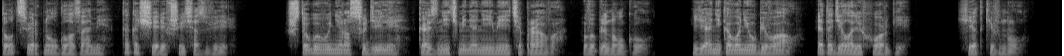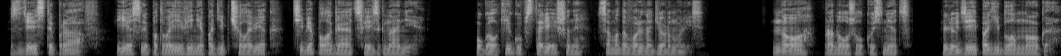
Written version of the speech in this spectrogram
Тот сверкнул глазами, как ощерившийся зверь. «Что бы вы ни рассудили, казнить меня не имеете права», — выплюнул Гул. «Я никого не убивал, это делали хорги». Хет кивнул. «Здесь ты прав. Если по твоей вине погиб человек, тебе полагается изгнание». Уголки губ старейшины самодовольно дернулись. «Но», — продолжил кузнец, — «людей погибло много,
